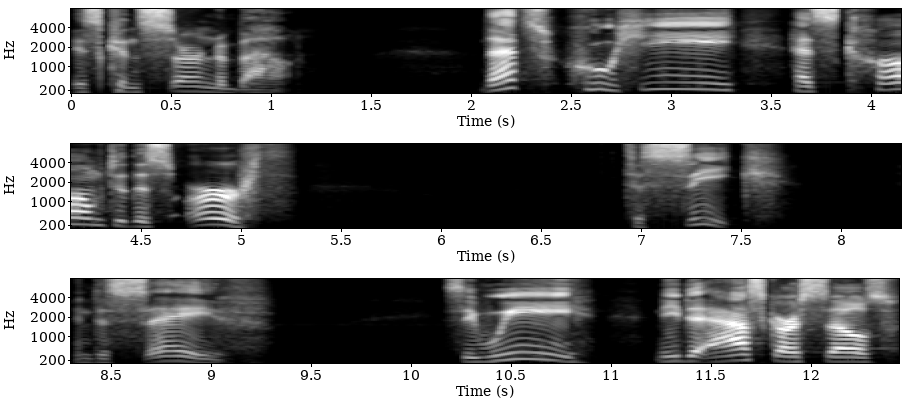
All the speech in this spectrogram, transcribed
is concerned about. That's who he has come to this earth to seek and to save. See, we need to ask ourselves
